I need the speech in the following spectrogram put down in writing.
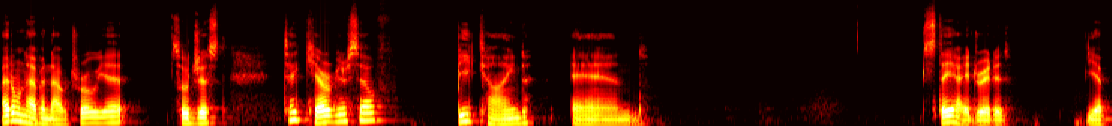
I don't have an outro yet. So just take care of yourself, be kind, and stay hydrated. Yep,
